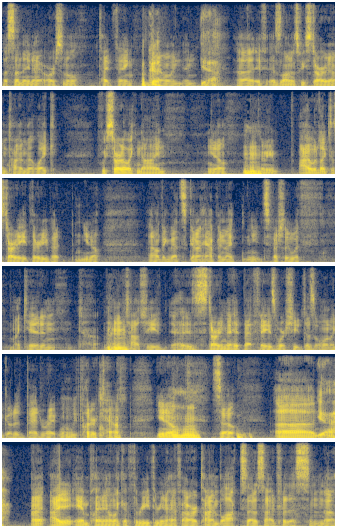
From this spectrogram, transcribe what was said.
a sunday night arsenal type thing okay. you know and, and yeah uh, if as long as we start on time at like if we start at like nine you know mm-hmm. i mean i would like to start at 8.30 but you know i don't think that's gonna happen i especially with my kid and mm-hmm. how she is starting to hit that phase where she doesn't want to go to bed right when we put her down, you know? Mm-hmm. So, uh, yeah, I, I am planning on like a three, three and a half hour time block set aside for this. And, uh,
